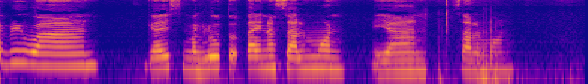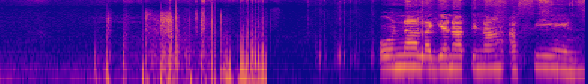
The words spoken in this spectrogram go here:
everyone! Guys, magluto tayo ng salmon. Ayan, salmon. Una, lagyan natin ng asin.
